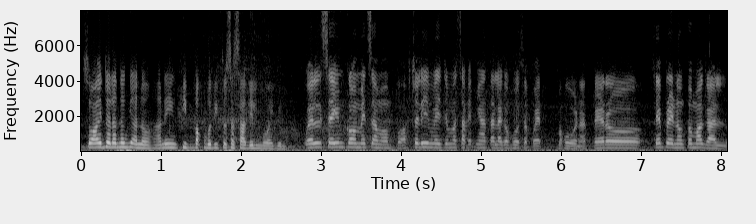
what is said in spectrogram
So idol ano ano, ano yung feedback mo dito sa saddle mo idol? Well, same comments naman po. Actually, medyo masakit nga talaga po sa puwet, makunat. Pero, siyempre, nung tumagal.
